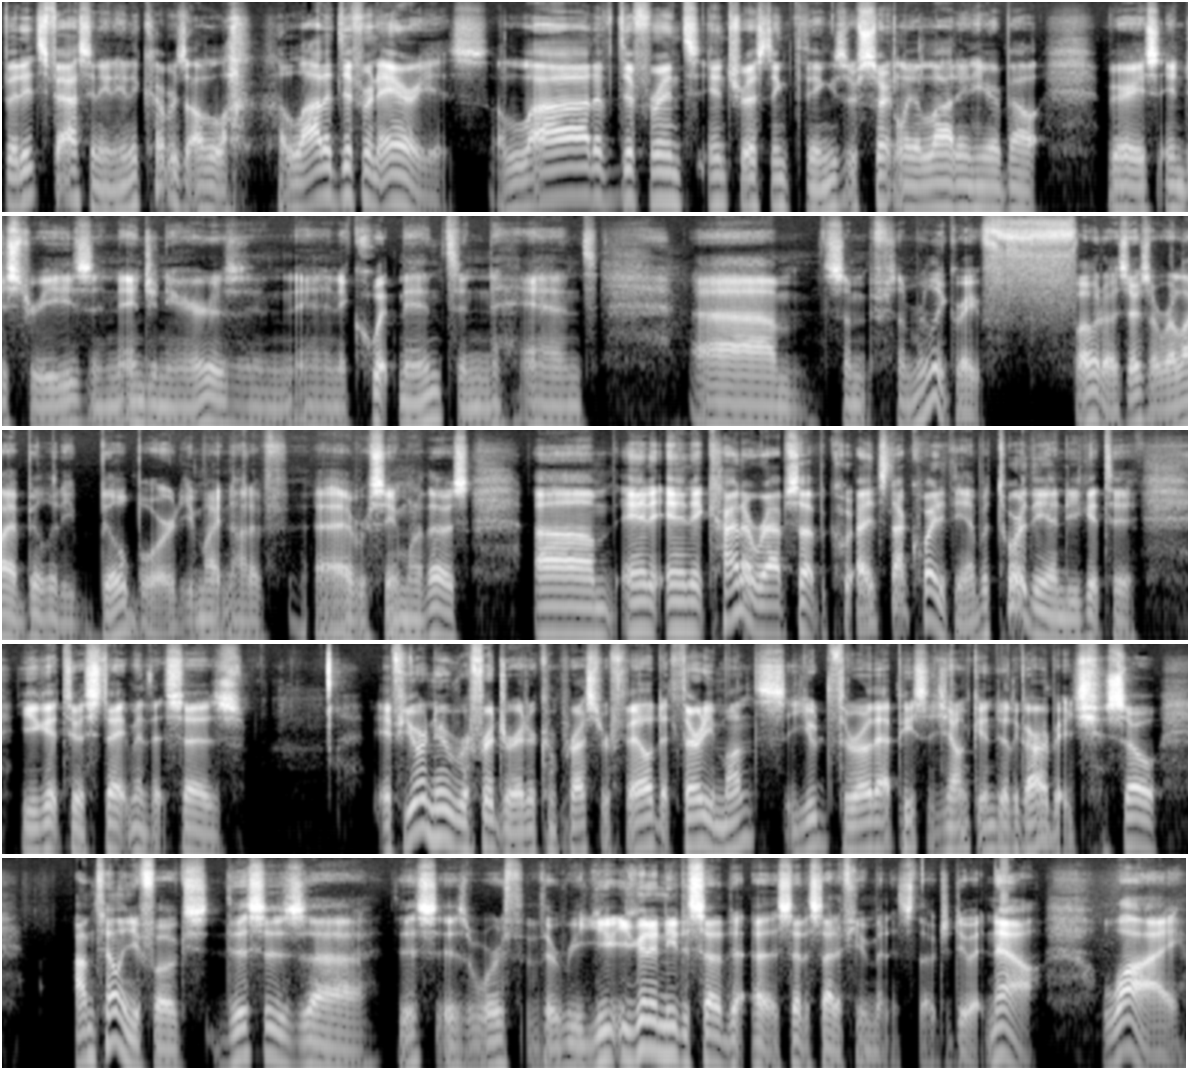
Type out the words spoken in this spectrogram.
but it's fascinating. It covers a lot, a lot of different areas, a lot of different interesting things. There's certainly a lot in here about various industries and engineers and, and equipment and and um, some some really great photos. There's a reliability billboard. You might not have uh, ever seen one of those. Um, and and it kind of wraps up. It's not quite at the end, but toward the end, you get to you get to a statement that says. If your new refrigerator compressor failed at 30 months, you'd throw that piece of junk into the garbage. So I'm telling you, folks, this is uh, this is worth the read. You, are going to need to set uh, set aside a few minutes though to do it. Now, why?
